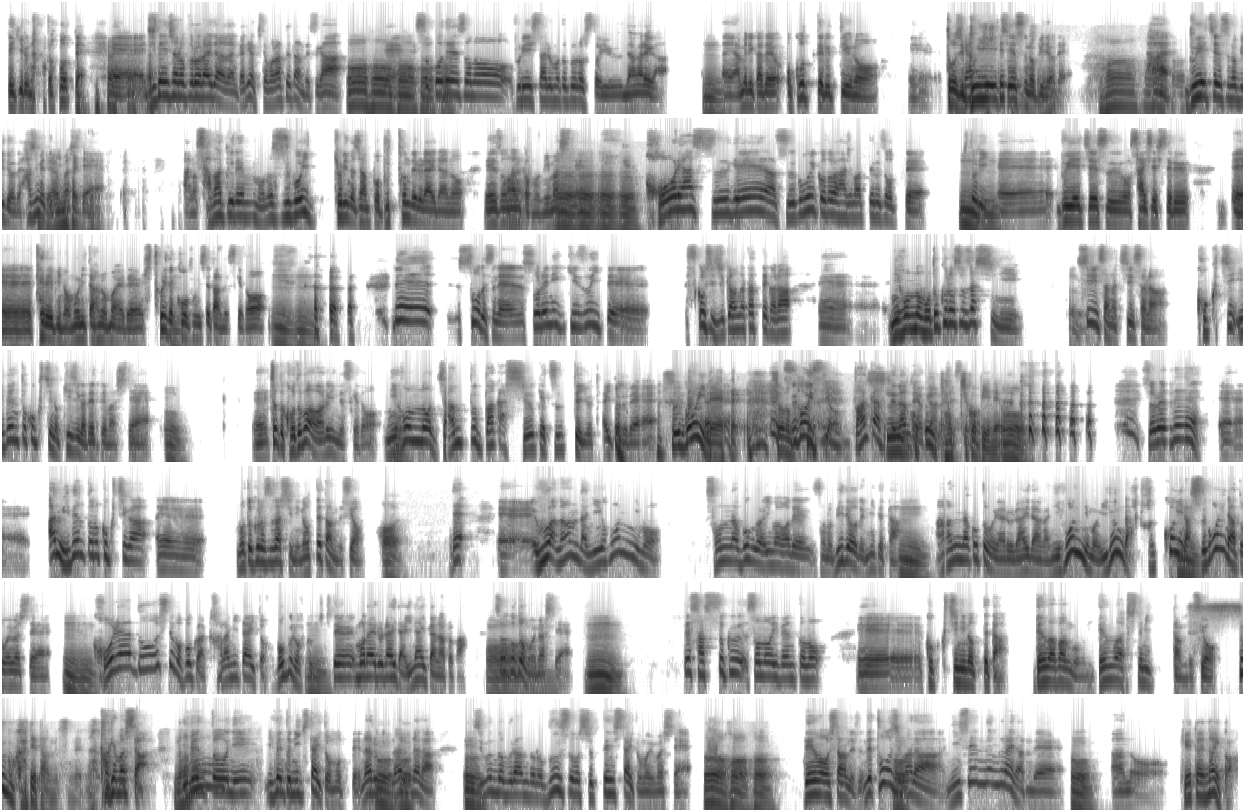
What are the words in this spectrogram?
できるなと思って、えー自転車のプロライダーなんかには来てもらってたんですが、そこでそのフリースタイルモトクロスという流れが、うん。えーアメリカで起こってるっていうのを、えー当時 VHS ね。のビデオで、はい、VHS のビデオで初めて見まして、あの砂漠でものすごい距離のジャンプをぶっ飛んでるライダーの映像なんかも見まして、こりゃすげえな、すごいことが始まってるぞって、うん一人、うんえー VHS を再生してる、えーテレビのモニターの前で一人で興奮してたんですけど、うんうん。で、そうですね、それに気づいて、少し時間が経ってから、えー日本のモトクロス雑誌にうん。小さな小さな告知、イベント告知の記事が出てまして、うんえーちょっと言葉は悪いんですけど、日本のジャンプバカ集結っていうタイトルで、すごいね。すごいですよ。バカってなんだよっすごいキャッチコピーね。うん それで、えーあるイベントの告知が、えーモトクロス雑誌に載ってたんですよ。はで、えーうわ、なんだ、日本にも、そんな僕が今までそのビデオで見てた、い。うんあんなことをやるライダーが日本にもいるんだ。かっこいいな、うんすごいなと思いまして、うんうんこれはどうしても僕は絡みたいと。僕の服着てもらえるライダーいないかなとか、そういうことを思いまし。て。うん。で、早速、そのイベントの、えー告知に載ってた電話番号に電話してみたんですよ。すぐかけたんですね。かけました。イベントに、に、イベントに行きたいと思って、なる、うんうんなるなら、えーうん自分のブランドのブースを出店したいと思いまして、電話をしたんです。で、当時まだ2000年ぐらいなんで。あの、携帯ないか？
